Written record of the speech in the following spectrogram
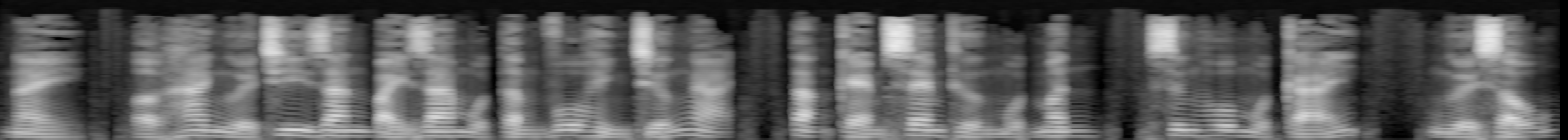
Này, ở hai người chi gian bày ra một tầng vô hình chướng ngại, tặng kèm xem thường một mân, xưng hô một cái, người xấu.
